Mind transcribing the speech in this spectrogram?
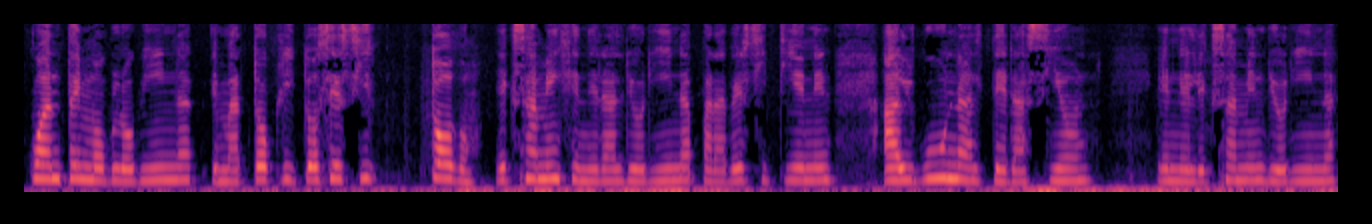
cuánta hemoglobina, hematócrito, es decir, todo, examen general de orina para ver si tienen alguna alteración en el examen de orina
